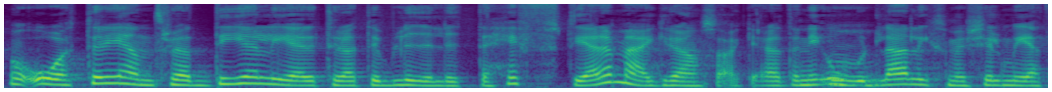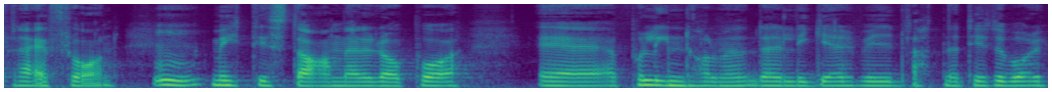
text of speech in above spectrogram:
Och återigen tror jag att det leder till att det blir lite häftigare med grönsaker. Att den är odlad liksom en kilometer härifrån, mitt i stan eller då på, eh, på Lindholmen där det ligger vid vattnet i Göteborg.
